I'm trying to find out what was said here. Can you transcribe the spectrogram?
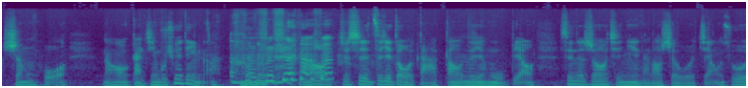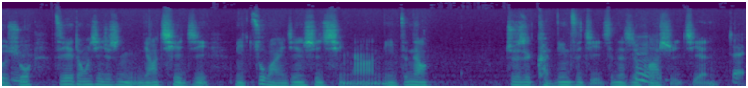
生活，然后感情不确定啊，然后就是这些都有达到那些目标，所以那时候其实你也拿到舍我奖，所以我说这些东西就是你你要切记，你做完一件事情啊，你真的要就是肯定自己真的是花嗯时间，对。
